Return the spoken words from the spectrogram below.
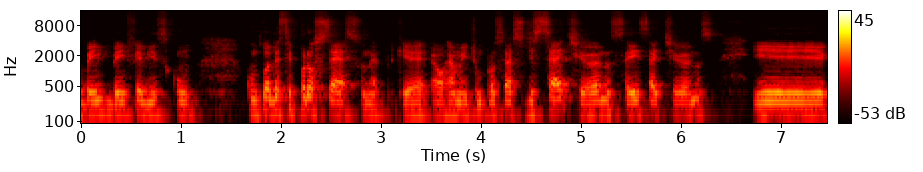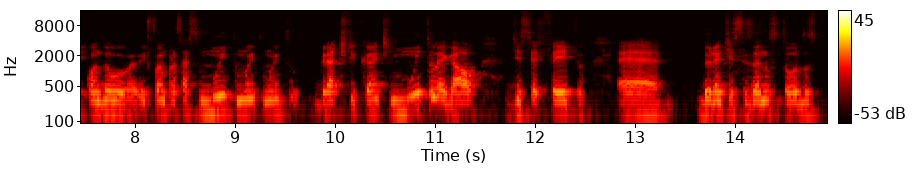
bem, bem feliz com, com todo esse processo, né? Porque é, realmente um processo de sete anos, seis, sete anos, e quando e foi um processo muito, muito, muito gratificante, muito legal de ser feito é, durante esses anos todos,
